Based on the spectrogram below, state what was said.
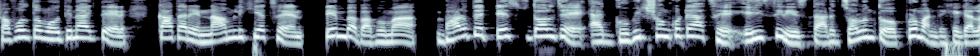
সফলতম অধিনায়কদের কাতারে নাম লিখিয়েছেন টেম্বা বাবুমা, ভারতের টেস্ট দল যে এক গভীর সংকটে আছে, এই সিরিজ তার জ্বলন্ত প্রমাণ রেখে গেল।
